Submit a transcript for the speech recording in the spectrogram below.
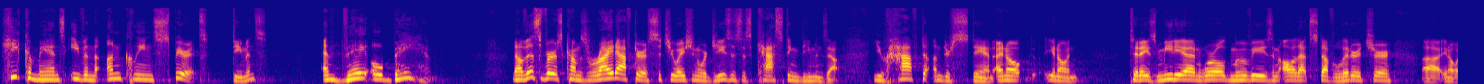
He commands even the unclean spirits, demons, and they obey him. Now, this verse comes right after a situation where Jesus is casting demons out. You have to understand. I know, you know, in today's media and world movies and all of that stuff, literature, uh, you know,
